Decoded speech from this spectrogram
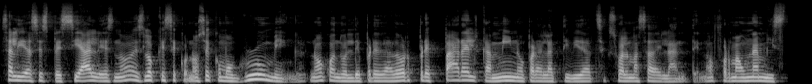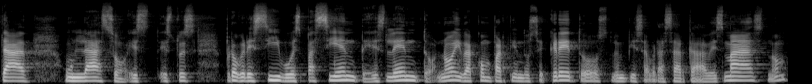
salidas especiales, ¿no? Es lo que se conoce como grooming, ¿no? Cuando el depredador prepara el camino para la actividad sexual más adelante, ¿no? Forma una amistad, un lazo, esto es progresivo, es paciente, es lento, ¿no? Y va compartiendo secretos, lo empieza a abrazar cada vez más, ¿no?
